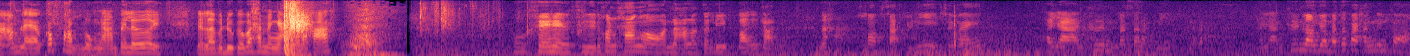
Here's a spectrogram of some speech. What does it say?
น้ำแล้วก็ปั่นลงน้ำไปเลย เดี๋ยวเราไปดูกันว่าทำยังไงนะคะ โอเค พื้นค่อนข้างร้อนนะ เราจะรีบไปกันนะคะ ขอบสระอยู่นี่ใช่ไหมทะยานขึ้นลักษณะนี้นะคะทะยานขึ้นลองโยนบัตเตอร์ไฟครั้งหนึ่งก่อน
